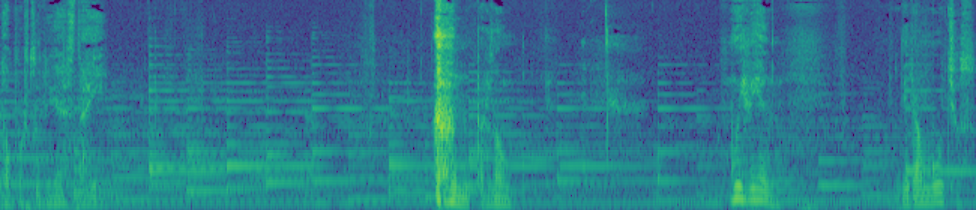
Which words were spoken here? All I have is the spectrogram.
la oportunidad está ahí. Perdón. Muy bien, dirán muchos.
